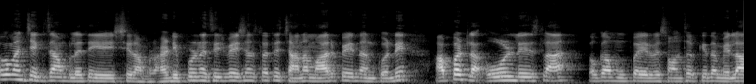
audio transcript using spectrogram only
ఒక మంచి ఎగ్జాంపుల్ అయితే చేసిరు అన్నమాట అండ్ ఇప్పుడున్న సిచ్యువేషన్స్లో అయితే చాలా మారిపోయింది అనుకోండి. అప్పట్లో ఓల్డ్ డేస్లో ఒక ముప్పై ఇరవై సంవత్సరాల క్రితం ఎలా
